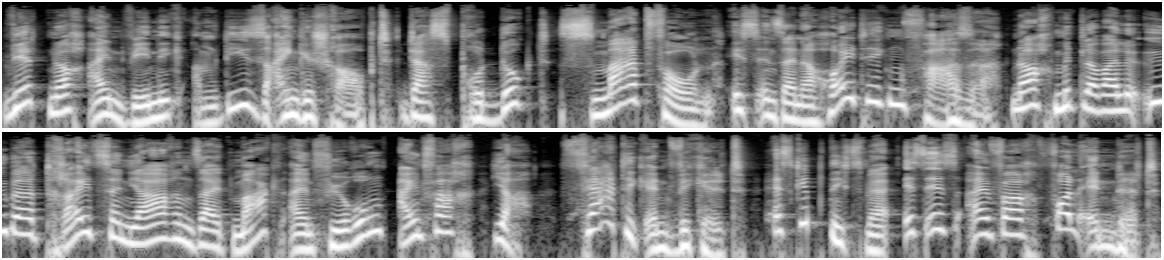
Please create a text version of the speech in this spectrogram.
wird noch ein wenig am Design geschraubt. Das Produkt Smartphone ist in seiner heutigen Phase nach mittlerweile über 13 Jahren seit Markteinführung einfach, ja, fertig entwickelt. Es gibt nichts mehr. Es ist einfach vollendet.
